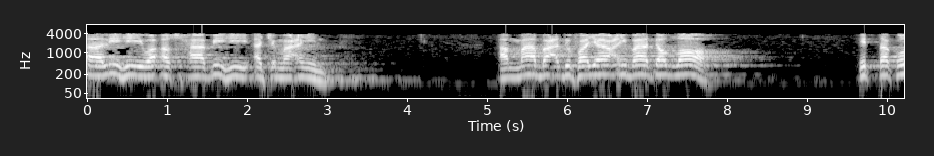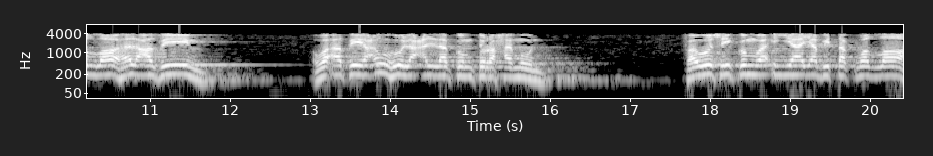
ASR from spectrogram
آله وأصحابه أجمعين. أما بعد فيا عباد الله اتقوا الله العظيم وأطيعوه لعلكم ترحمون. فوصيكم وإياي بتقوى الله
